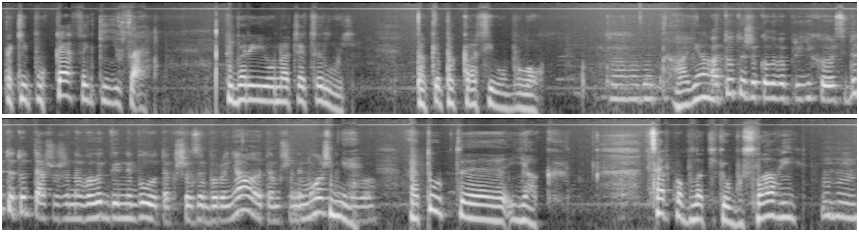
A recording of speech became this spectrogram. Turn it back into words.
такі пухкесенькі і все. Ти бери його, наче цілуй. Так, так красиво було. А я А тут уже, коли ви приїхали сюди, то тут теж уже на Великдень не було так, що забороняли, там що не можна ні. було. А тут е, як? Церква була тільки в Буславі, Угу.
